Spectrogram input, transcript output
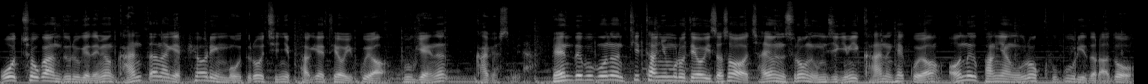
5초간 누르게 되면 간단하게 페어링 모드로 진입하게 되어 있고요. 무게는 가볍습니다. 밴드 부분은 티타늄으로 되어 있어서 자연스러운 움직임이 가능했고요. 어느 방향으로 구부리더라도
